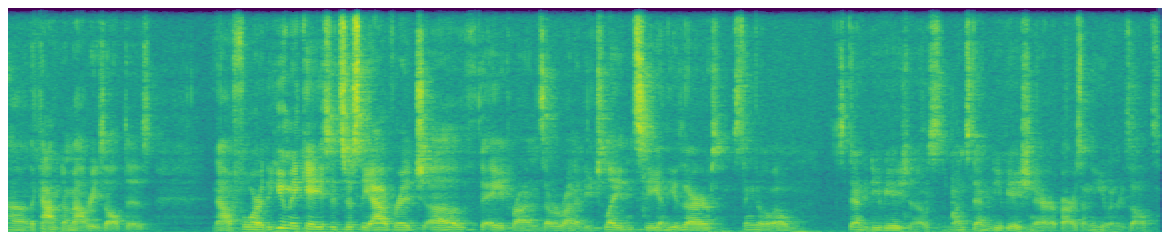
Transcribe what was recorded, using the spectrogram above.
uh, the cognitive model result is. Now for the human case, it's just the average of the eight runs that were run at each latency, and these are single, standard deviation, that was one standard deviation error bars on the human results.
